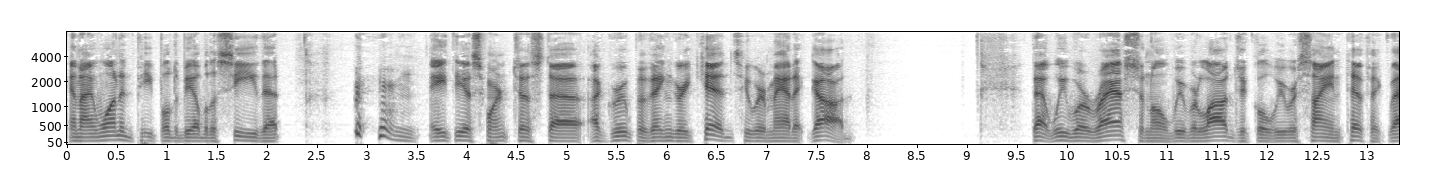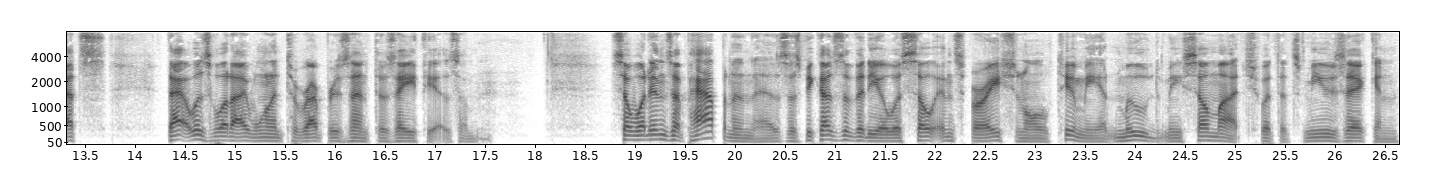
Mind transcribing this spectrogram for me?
And I wanted people to be able to see that atheists weren't just uh, a group of angry kids who were mad at God. That we were rational, we were logical, we were scientific. That's that was what I wanted to represent as atheism. So what ends up happening is, is because the video was so inspirational to me, it moved me so much with its music and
